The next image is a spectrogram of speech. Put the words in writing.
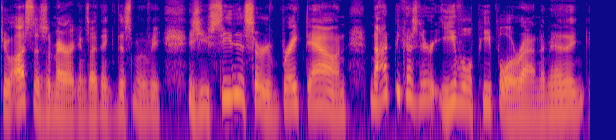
to us as Americans, I think this movie is you see this sort of breakdown, not because they're evil people around. I mean, I think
